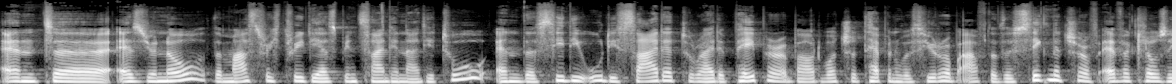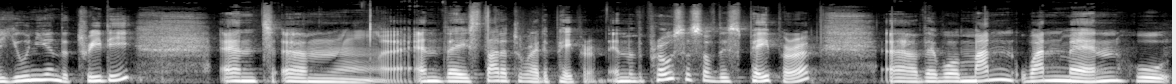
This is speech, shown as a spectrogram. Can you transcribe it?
And uh, as you know, the Maastricht Treaty has been signed in 92, and the CDU decided to write a paper about what should happen with Europe after the signature of ever closer union, the treaty and um, and they started to write a paper. In the process of this paper, uh, there were man, one man who,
